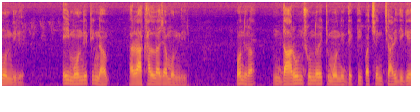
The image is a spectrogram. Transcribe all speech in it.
মন্দিরে। এই মন্দিরটির নাম রাখাল রাজা মন্দির। বন্ধুরা, দারুণ সুন্দর একটি মন্দির দেখতেই পাচ্ছেন চারিদিকে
